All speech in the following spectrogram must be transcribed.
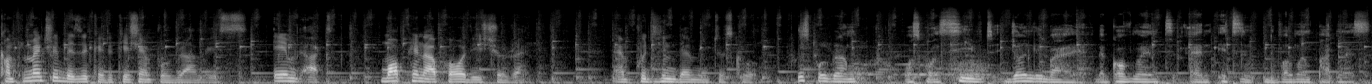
complementary basic education program is aimed at mopping up all these children and putting them into school. This program was conceived jointly by the government and its development partners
